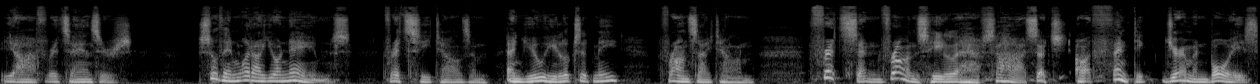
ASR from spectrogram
Ja, Fritz answers. So then, what are your names? Fritz, he tells him. And you, he looks at me. Franz, I tell him. Fritz and Franz, he laughs. Ah, such authentic German boys.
